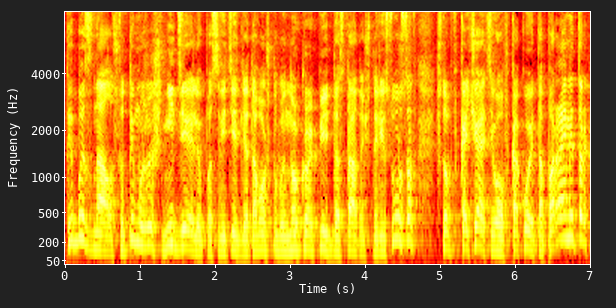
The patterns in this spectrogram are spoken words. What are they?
ты бы знал, что ты можешь неделю посвятить для того, чтобы накопить достаточно ресурсов, чтобы вкачать его в какой-то параметр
